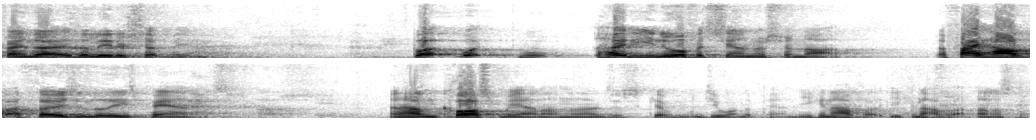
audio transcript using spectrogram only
Found out at the leadership meeting. But what, how do you know if it's generous or not? If I have a thousand of these pens and it hasn't cost me anything, I just give them, do you want a pen? You can have it. You can have it, honestly.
